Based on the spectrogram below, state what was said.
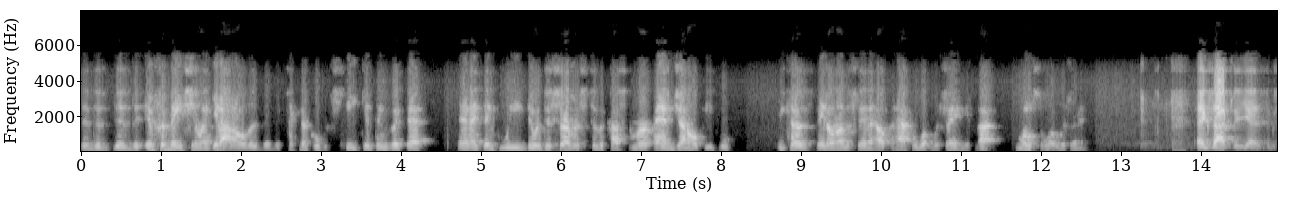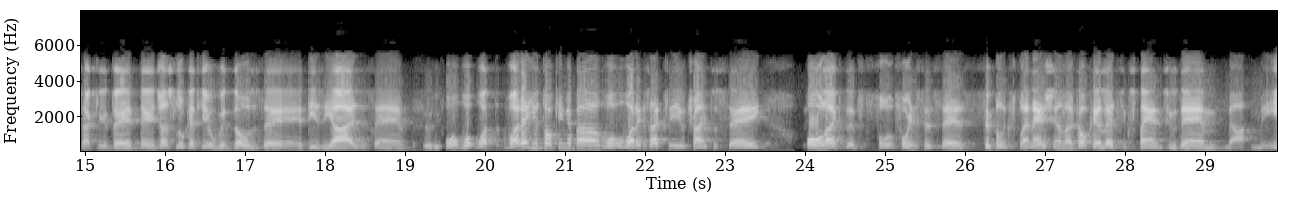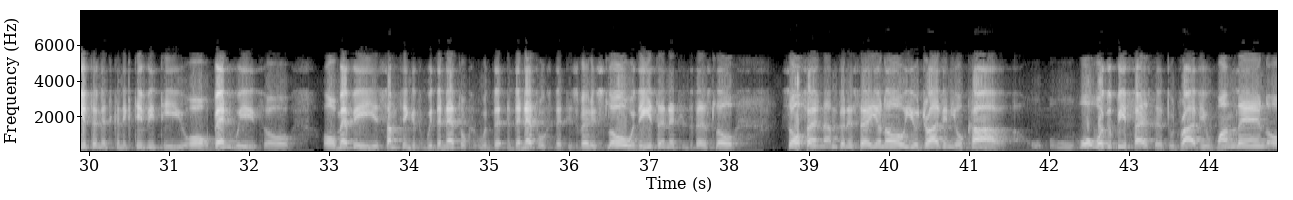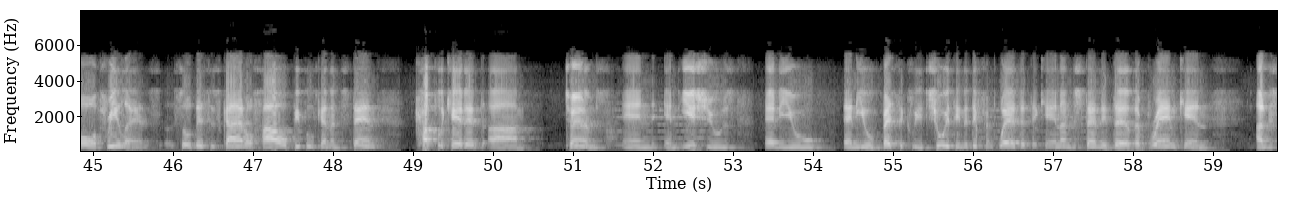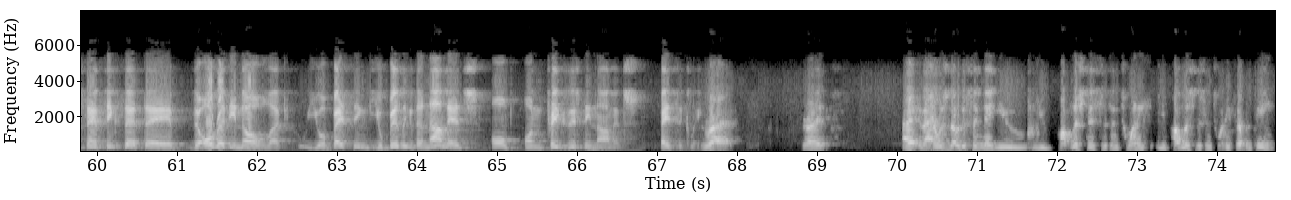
the, the, the, the information, like get out all the, the, the technical speak and things like that. And I think we do a disservice to the customer and general people because they don't understand half, of what we're saying, if not most of what we're saying. Exactly. Yes. Exactly. They they just look at you with those uh, dizzy eyes and say, what, what what what are you talking about? What, what exactly are you trying to say? Or like the, for for instance, a simple explanation like, okay, let's explain to them uh, internet connectivity or bandwidth or or maybe something with the network with the, the network that is very slow with the internet is very slow. So often I'm going to say, you know, you're driving your car. What what would be faster to drive you one lane or three lanes? So this is kind of how people can understand complicated um, terms and and issues, and you and you basically chew it in a different way that they can understand it. The the brain can understand things that they, they already know. Like you're basing you're building the knowledge on on pre-existing knowledge, basically. Right. Right. I, and I was noticing that you you published this in twenty you published this in 2017,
